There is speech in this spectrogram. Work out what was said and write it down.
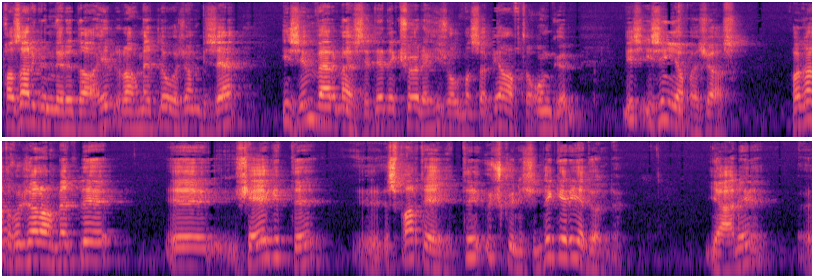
Pazar günleri dahil rahmetli hocam bize izin vermezdi. Dedik şöyle hiç olmasa bir hafta on gün biz izin yapacağız. Fakat hoca rahmetli e, şeye gitti, Isparta'ya gitti. Üç gün içinde geriye döndü. Yani e,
